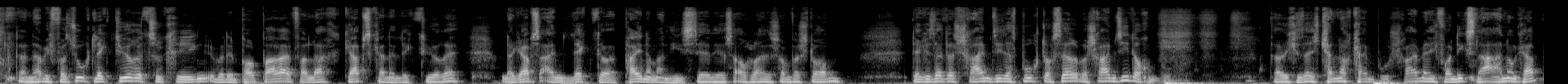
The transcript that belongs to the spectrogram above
dann habe ich versucht, Lektüre zu kriegen über den Paul Parey Verlag. Gab es keine Lektüre. Und da gab es einen Lektor, Peinemann hieß der, der ist auch leider schon verstorben, der gesagt hat, schreiben Sie das Buch doch selber, schreiben Sie doch ein Buch. Da habe ich gesagt, ich kann doch kein Buch schreiben, wenn ich von nichts eine Ahnung habe.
